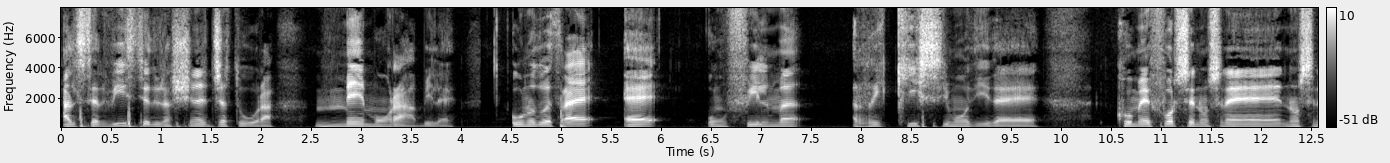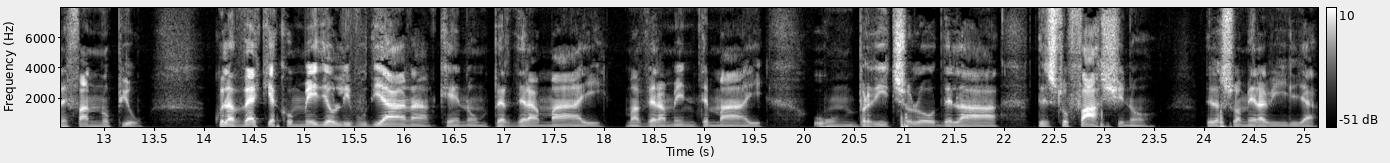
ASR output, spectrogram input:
al servizio di una sceneggiatura memorabile. 1, 2, 3 è un film ricchissimo di idee, come forse non se ne, non se ne fanno più. Quella vecchia commedia hollywoodiana che non perderà mai, ma veramente mai, un briciolo della, del suo fascino, della sua meraviglia.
